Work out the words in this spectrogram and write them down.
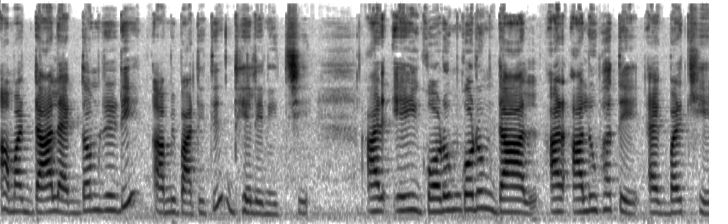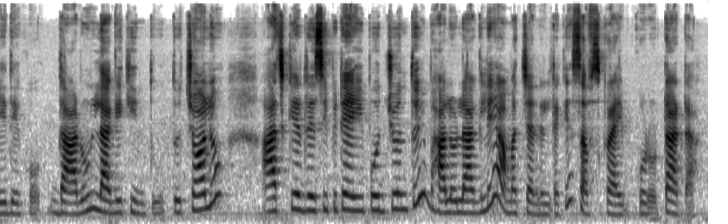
আমার ডাল একদম রেডি আমি বাটিতে ঢেলে নিচ্ছি। আর এই গরম গরম ডাল আর আলু ভাতে একবার খেয়ে দেখো, দারুণ লাগে কিন্তু। তো চলো, আজকের রেসিপিটা এই পর্যন্তই, ভালো লাগলে আমার চ্যানেলটাকে সাবস্ক্রাইব করো, টাটা।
